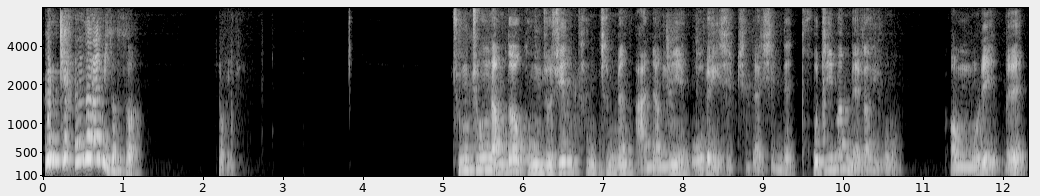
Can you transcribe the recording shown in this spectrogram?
그렇게 한 사람이 있었어. 저기. 충청남도 공주신 탄천면 안양리 527-인데 토지만 매각이고 건물이 몇?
